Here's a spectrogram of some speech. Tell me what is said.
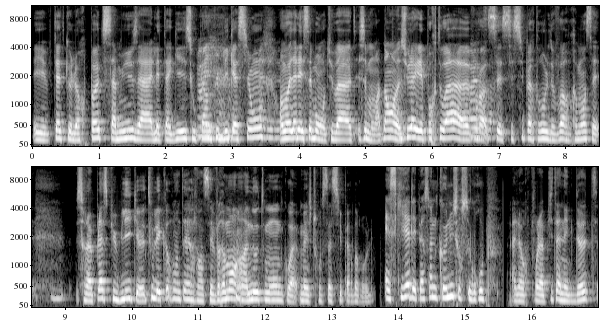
Et peut-être que leurs potes s'amusent à les taguer sous plein de publications ah, en mode allez, c'est bon, tu vas, c'est bon, maintenant celui-là il est pour toi. c'est super drôle de voir vraiment, c'est mm. sur la place publique, tous les commentaires, enfin, c'est vraiment un autre monde quoi. Mais je trouve ça super drôle. Est-ce qu'il y a des personnes connues sur ce groupe? Alors, pour la petite anecdote,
